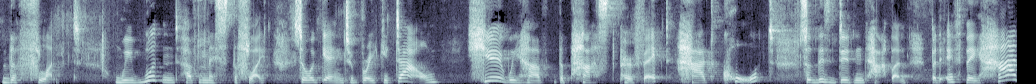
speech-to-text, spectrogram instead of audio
the flight. We wouldn't have missed the flight. So again, to break it down, here we have the past perfect, had caught, so this didn't happen. But if they had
